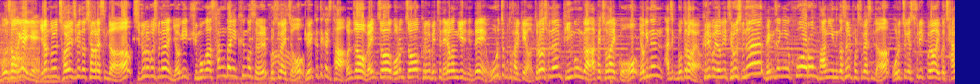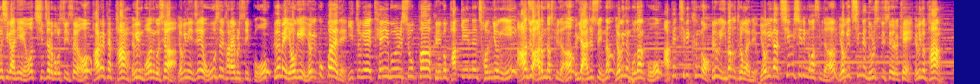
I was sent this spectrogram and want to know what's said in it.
이 뭔 상황이야 이게? 여러분들 저의 집에 도착을 했습니다. 지도를 보시면은 여기 규모가 상당히 큰 것을 볼 수가 있죠. 여기 끝에까지 다. 먼저 왼쪽 오른쪽 그리고 밑에 내려가는 길이 있는데 오른쪽부터 갈게요. 들어가시면은 빈 공간 앞에 전화 있고 여기는 아직 못 들어가요. 그리고 여기 들어오시면은 굉장히 호화로운 방이 있는 것을 볼 수가 있습니다. 오른쪽에 술 있고요. 이거 장식 아니에요. 진짜로 먹을 수 있어요. 바로 옆에 방. 여기는 뭐 하는 것이야? 여기는 이제 옷을 갈아입을 수 있고 그 다음에 여기 여기 꼭 봐야 돼. 이쪽에 테이블 소파 그리고 밖에 있는 전경이 아주 아름답습니다. 여기 앉을 수 있나? 여기는 못 앉고 앞에 TV 큰 거 그리고 이 방도 들어가야 돼요. 여기가 침실인 것 같습니다. 여기 침대 누울 수도 있어요 이렇게. 여기도 방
